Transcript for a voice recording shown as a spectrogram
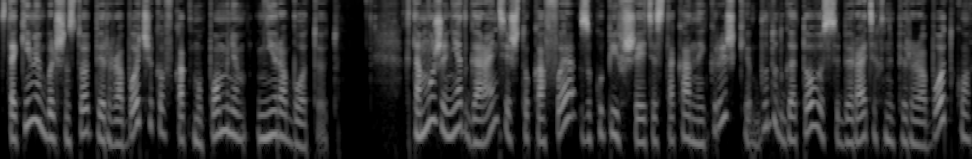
С такими большинство переработчиков, как мы помним, не работают. К тому же нет гарантии, что кафе, закупившие эти стаканы и крышки, будут готовы собирать их на переработку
